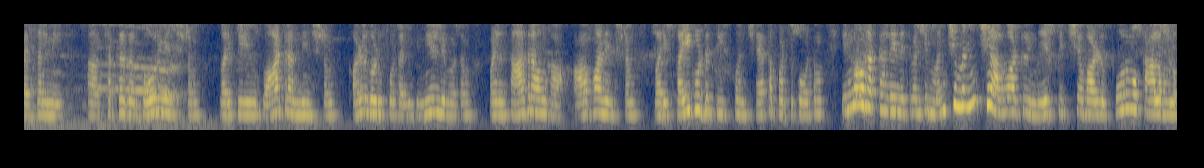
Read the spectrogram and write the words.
పెద్దల్ని చక్కగా గౌరవించడం వారికి వాటర్ అందించడం కళ్ళు కడుక్కోవటానికి నీళ్ళు ఇవ్వటం వాళ్ళని సాధారణంగా ఆహ్వానించడం వారి పైగుడ్డ తీసుకొని చేత పట్టుకోవటం ఎన్నో రకాలైనటువంటి మంచి మంచి అలవాట్లు నేర్పించే వాళ్ళు పూర్వకాలంలో.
